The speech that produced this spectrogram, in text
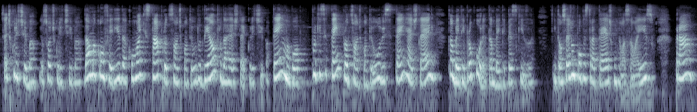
Você é de Curitiba, eu sou de Curitiba. Dá uma conferida como é que está a produção de conteúdo dentro da hashtag Curitiba. Tem uma boa. Porque se tem produção de conteúdo e se tem hashtag, também tem procura, também tem pesquisa. Então seja um pouco estratégico em relação a isso para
